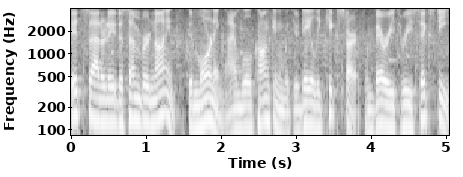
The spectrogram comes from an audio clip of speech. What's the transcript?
It's Saturday, December 9th. Good morning. I'm Will Conkin with your daily kickstart from Barrie 360.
